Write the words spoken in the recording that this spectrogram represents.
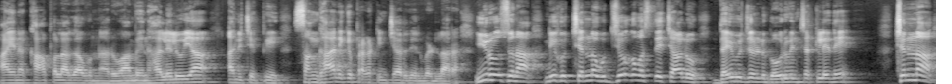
ఆయన కాపలాగా ఉన్నారు. ఆమె హలెలుయా అని చెప్పి సంఘానికి ప్రకటించారు దేని బిడ్డలారా. ఈ రోజున నీకు చిన్న ఉద్యోగం వస్తే చాలు దైవజనుడు గౌరవించట్లేదే. చిన్న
